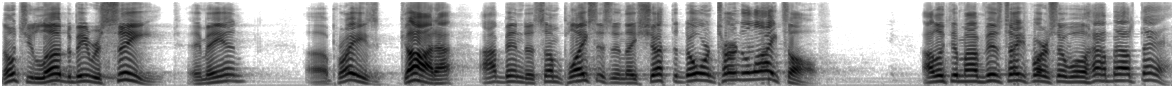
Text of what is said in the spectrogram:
don't you love to be received? Amen. Uh, praise God. I, I've been to some places and they shut the door and turn the lights off. I looked at my visitation card and said, Well, how about that?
